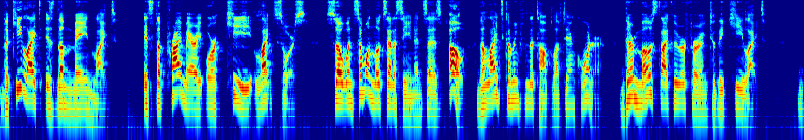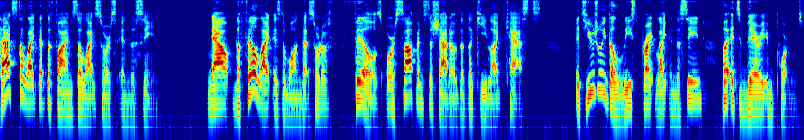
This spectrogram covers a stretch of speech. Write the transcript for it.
The key light is the main light. It's the primary or key light source. So when someone looks at a scene and says, oh, the light's coming from the top left hand corner, they're most likely referring to the key light. That's the light that defines the light source in the scene. Now, the fill light is the one that sort of fills or softens the shadow that the key light casts. It's usually the least bright light in the scene, but it's very important.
